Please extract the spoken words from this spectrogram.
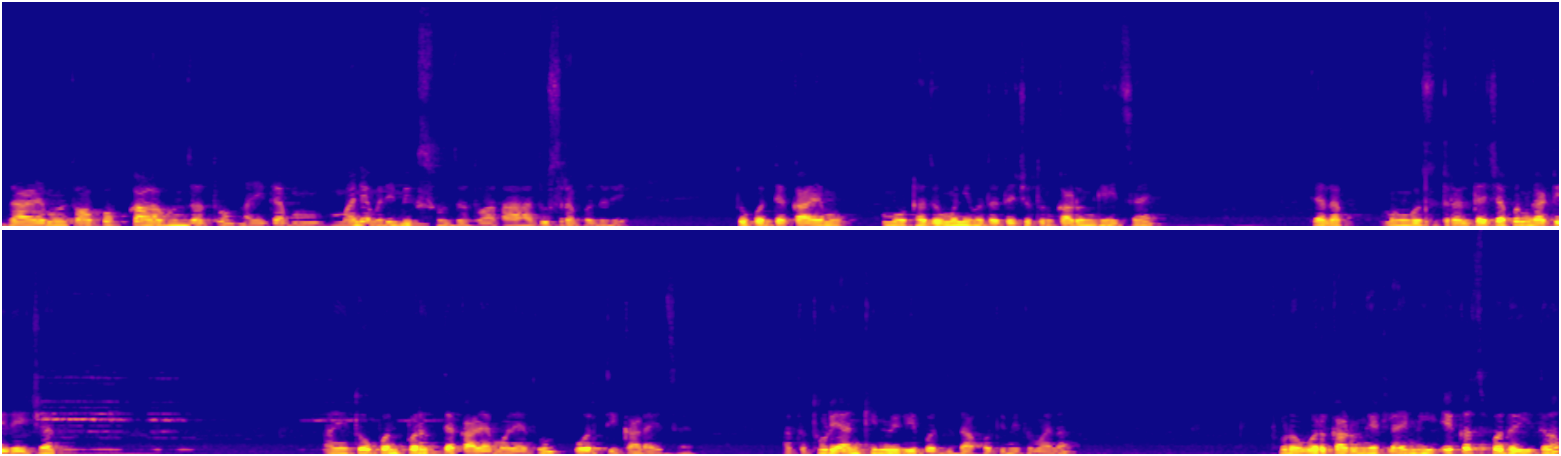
जाळल्यामुळे तो आपोआप काळा होऊन जातो आणि त्या मण्यामध्ये मिक्स होऊन जातो. आता हा दुसरा पदर आहे. तो पण त्या काळ्या मोठा जो मणी होता त्याच्यातून काढून घ्यायचा आहे. त्याला मंगळसूत्राला त्याच्या पण गाठी द्यायच्यात. आणि तो पण परत त्या काळ्या मण्यातून वरती काढायचा आहे. आता थोडी आणखीन वेगळी पद्धत दाखवते मी तुम्हाला. थोडं वर काढून घेतलं आहे मी एकच पदर इथं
